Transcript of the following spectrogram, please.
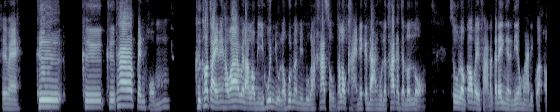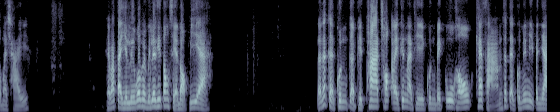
ใช่ไหมคือคือคือถ้าเป็นผม คือเข้าใจไหมครับว่าเวลาเรามีหุ้นอยู่แล้วหุ้นมันมีมูลค่าสูง ถ้าเราขายในกระดานมูลค่าก็จะลดลง สู้เราก็เอาไปฝากแล้วก็ได้เงินนนี้ออกมาดีกว่าเอามาใช้ใช่ปะแต่อย่าลืมว่ามันเป็นเรื่องที่ต้องเสียดอกเบี้ย แล้วถ้าเกิดคุณเกิดผิดพลาดช็อกอะไรขึ้นมาที คุณไปกู้เขาแค่สามถ้าเกิดคุณไม่มีปัญญา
